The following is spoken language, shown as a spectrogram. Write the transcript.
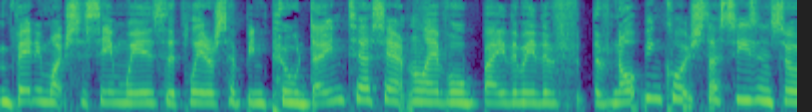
very much the same way as the players have been pulled down to a certain level by the way they've they've not been coached this season. So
